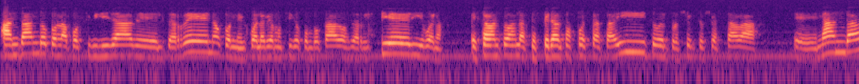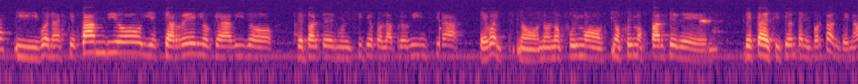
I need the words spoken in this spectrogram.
andando con la posibilidad del terreno, con el cual habíamos sido convocados de Ristieri, y bueno, estaban todas las esperanzas puestas ahí, todo el proyecto ya estaba en andas, y bueno, este cambio y este arreglo que ha habido de parte del municipio con la provincia, eh, bueno, no, no, no fuimos, no fuimos parte de, de esta decisión tan importante, ¿no?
